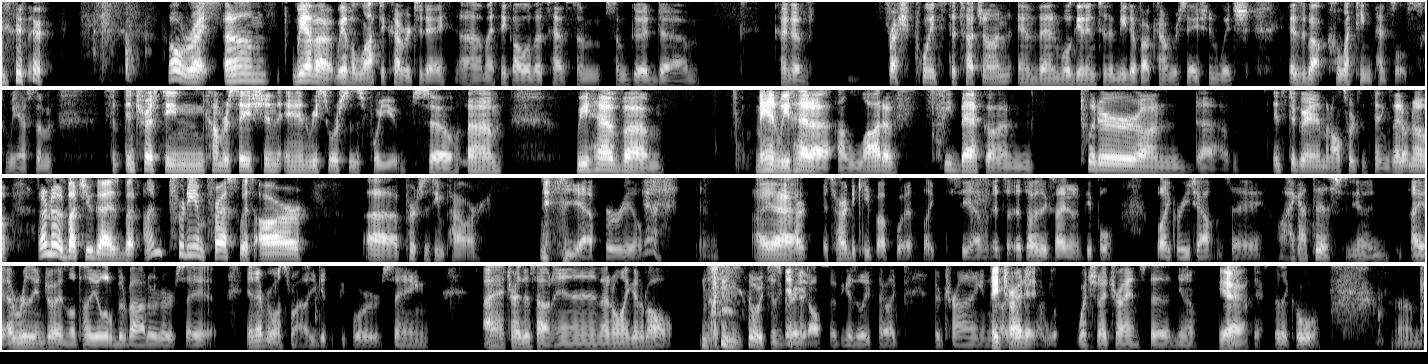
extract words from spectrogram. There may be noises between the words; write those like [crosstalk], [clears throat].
All right. Um, we have a we have a lot to cover today. Um, I think all of us have some some good um, kind of fresh points to touch on, and then we'll get into the meat of our conversation, which is about collecting pencils. We have some some interesting conversation and resources for you. So um, we have, um, man, we've had a, a lot of feedback on Twitter, on um Instagram, and all sorts of things. I don't know. I don't know about you guys, but I'm pretty impressed with our uh, purchasing power. [laughs] yeah, for real. Yeah. I It's uh, hard. It's hard to keep up with. Like, to see, um, it's it's always exciting when people will, like reach out and say, oh, "I got this." You know, I, I really enjoy it, and they'll tell you a little bit about it or say it. And every once in a while, you get the people who are saying, "I, I tried this out and I don't like it at all," [laughs] which is great also because at least they're like they're trying. and They they're like, tried what should I- what should I try instead? You know. yeah, it's really cool. Um,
